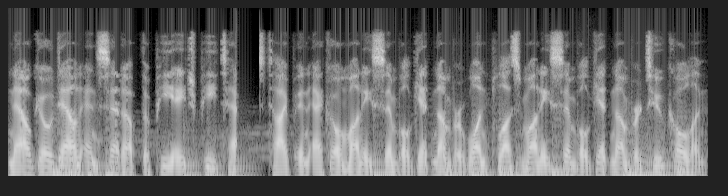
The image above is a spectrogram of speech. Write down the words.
Now go down and set up the PHP tags type in echo money symbol get number 1 plus money symbol get number 2 colon.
